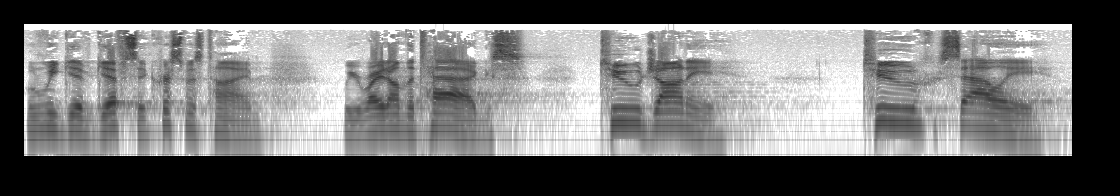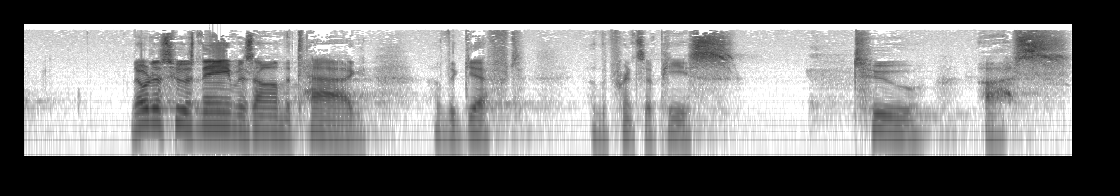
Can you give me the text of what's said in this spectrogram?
When we give gifts at Christmas time, we write on the tags, to Johnny, to Sally. Notice whose name is on the tag of the gift of the Prince of Peace to us.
